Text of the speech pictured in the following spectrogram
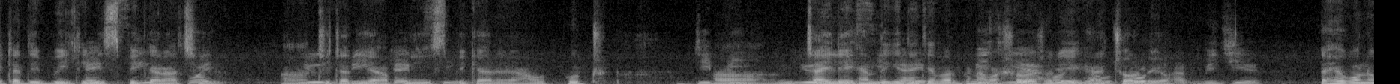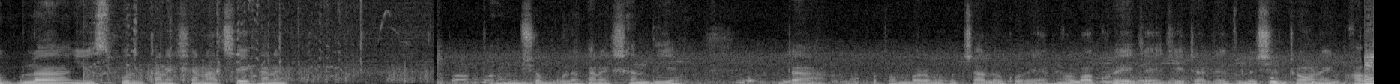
এটা দিয়ে বিল্ট ইন স্পিকার আছে যেটা দিয়ে আপনি স্পিকারের আউটপুট চাইলে এখান থেকে দিতে পারবেন আবার সরাসরি এখানে চলবেও। যাই হোক অনেকগুলা ইউজফুল কানেকশান আছে এখানে। আমি সবগুলা কানেকশান দিয়ে এটা প্রথমবারের মতো চালু করে আমি অবাক হয়ে যাই যে এটার রেজুলেশনটা অনেক ভালো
